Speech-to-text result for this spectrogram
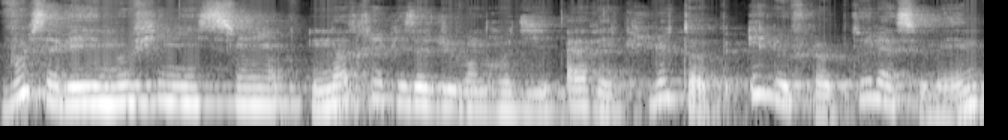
Vous le savez, nous finissons notre épisode du vendredi avec le top et le flop de la semaine.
